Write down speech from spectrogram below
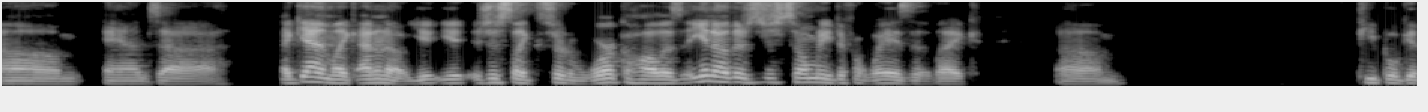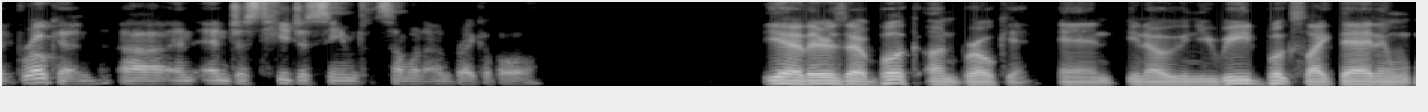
Um, and uh, again, like I don't know, you, you it's just like sort of workaholism. You know, there's just so many different ways that like um people get broken uh and and just he just seemed someone unbreakable Yeah, there's that book Unbroken, and, you know, when you read books like that and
